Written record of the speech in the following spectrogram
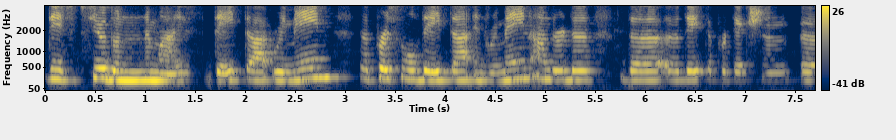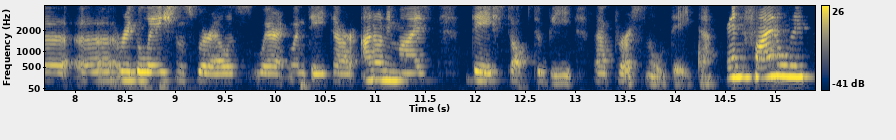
these pseudonymized data remain uh, personal data and remain under the the uh, data protection regulations whereas where when data are anonymized they stop to be personal data. And finally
